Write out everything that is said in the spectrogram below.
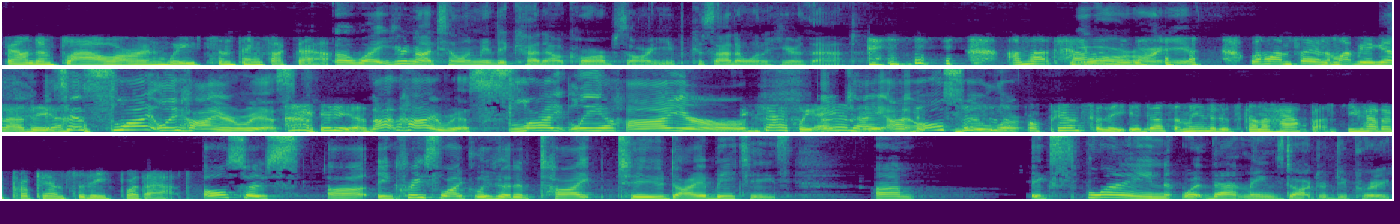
found in flour and wheats and things like that. Oh, wait, you're not telling me to cut out carbs, are you? Because I don't want to hear that. I'm not telling you. Are, you aren't you? well, I'm saying it might be a good idea. It says slightly higher risk. It is. Not high risk, slightly higher. Exactly. And okay, I th- also This is a propensity. It doesn't mean that it's going to happen. You have a propensity for that. also uh, increased likelihood of type 2 diabetes. Um, explain what that means, Dr. DuPre.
